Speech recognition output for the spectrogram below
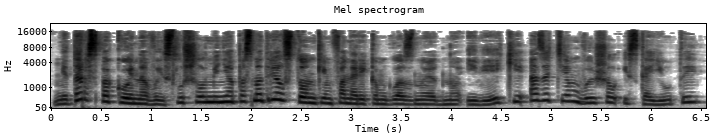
Митар спокойно выслушал меня, посмотрел с тонким фонариком глазное дно и веки, а затем вышел из каюты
